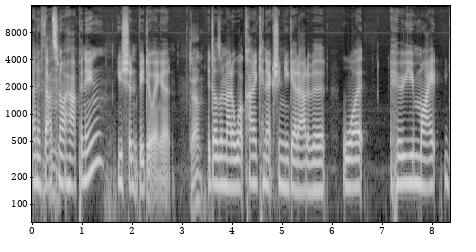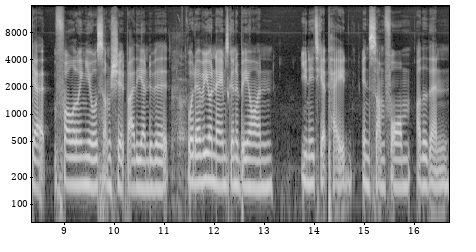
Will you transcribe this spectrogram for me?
And if that's hmm. not happening, you shouldn't be doing it. Damn. It doesn't matter what kind of connection you get out of it, what who you might get following you or some shit by the end of it. Whatever your name's going to be on, you need to get paid in some form other than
